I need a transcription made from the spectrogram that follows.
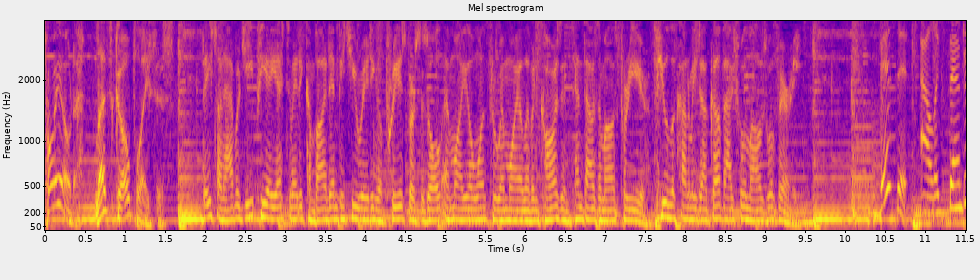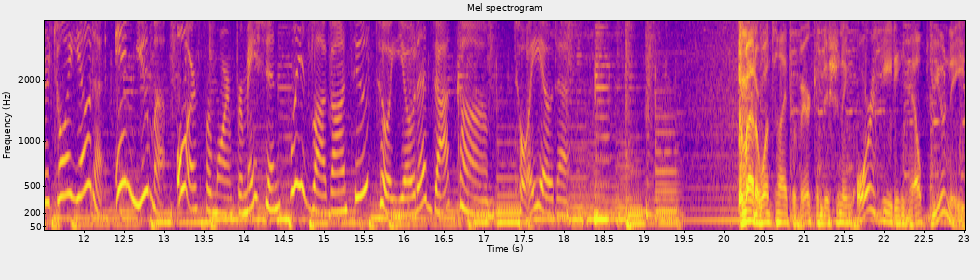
Toyota, let's go places. Based on average EPA estimated combined MPG rating of Prius versus all MY01 through MY11 cars and 10,000 miles per year. Fueleconomy.gov actual mileage will vary. Visit Alexander Toyota in Yuma, or for more information, please log on to toyota.com. Toyota. Matter what type of air conditioning or heating help you need,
